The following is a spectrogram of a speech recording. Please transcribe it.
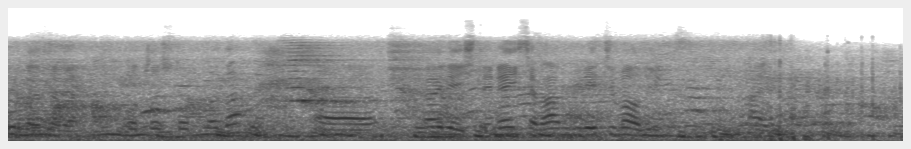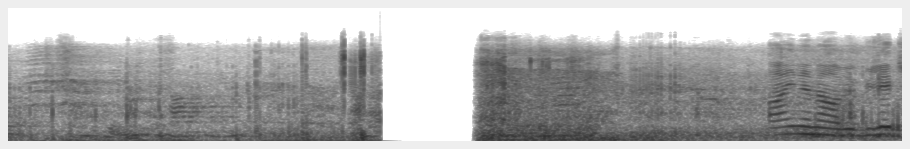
burada tabii otostopla da. Öyle işte neyse ben biletimi alayım. Haydi. Aynen abi bilet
